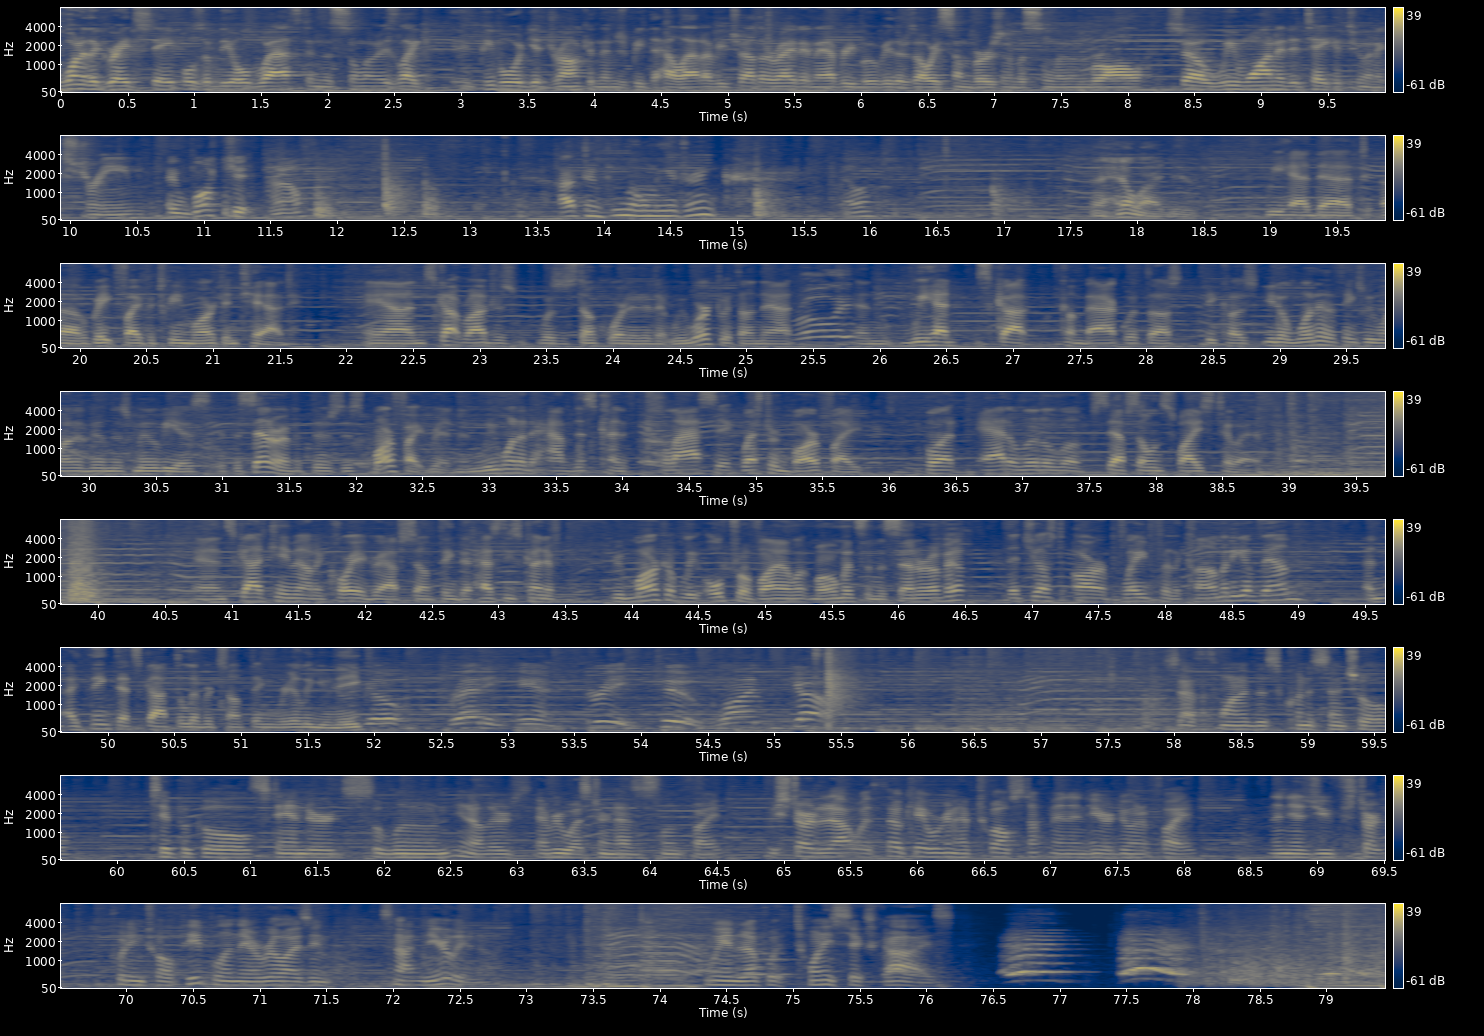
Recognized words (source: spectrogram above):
One of the great staples of the Old West and the saloon is like people would get drunk and then just beat the hell out of each other, right? In every movie, there's always some version of a saloon brawl. So we wanted to take it to an extreme. Hey, watch it, Ralph. I think you owe me a drink. Ellen? The hell I do. We had that uh, great fight between Mark and Ted. And Scott Rogers was a stunt coordinator that we worked with on that. Rolling. And we had Scott come back with us because, you know, one of the things we wanted to do in this movie is at the center of it, there's this bar fight written. And we wanted to have this kind of classic Western bar fight, but add a little of Seth's own spice to it. And Scott came out and choreographed something that has these kind of remarkably ultra-violent moments in the center of it that just are played for the comedy of them. And I think that Scott delivered something really unique. Go. Ready, and three, two, one, go. Seth wanted this quintessential, typical, standard saloon. You know, there's every Western has a saloon fight. We started out with, okay, we're gonna have 12 stuntmen in here doing a fight. And then as you start putting 12 people in there, realizing it's not nearly enough. We ended up with 26 guys. And, and.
